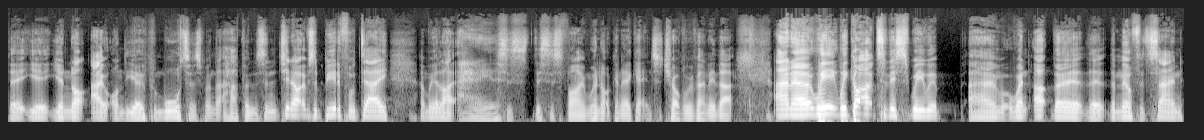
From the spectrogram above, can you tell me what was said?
that you, you're not out on the open waters when that happens. And you know, it was a beautiful day, and we were like, hey, this is this is fine. We're not going to get into trouble with any of that. And uh, we we got up to this. We were um, went up the, the, the, Milford Sound.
